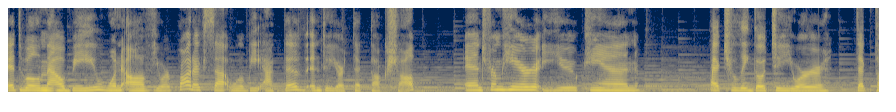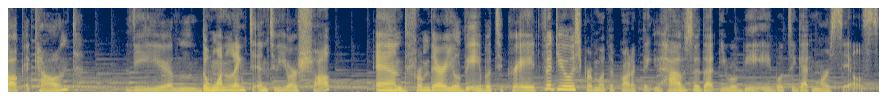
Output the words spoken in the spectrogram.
it will now be one of your products that will be active into your TikTok shop. And from here, you can actually go to your TikTok account, the the one linked into your shop. And from there, you'll be able to create videos, promote the product that you have so that you will be able to get more sales.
